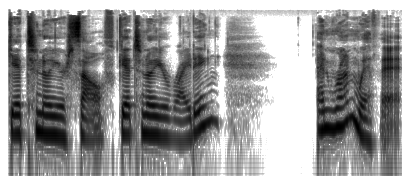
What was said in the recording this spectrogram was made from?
get to know yourself, get to know your writing and run with it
